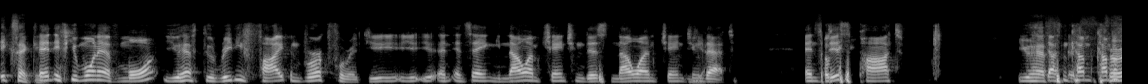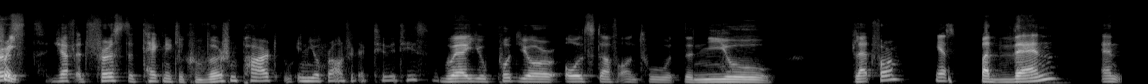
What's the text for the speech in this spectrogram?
Exactly. And if you want to have more, you have to really fight and work for it. You, you, you and, and saying now I'm changing this, now I'm changing yeah. that, and so this part you have doesn't come come first, free. You have at first the technical conversion part in your brownfield activities, where you put your old stuff onto the new platform. Yes. But then and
